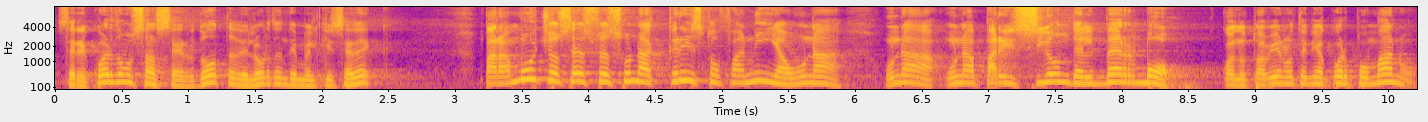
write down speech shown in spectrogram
se recuerda un sacerdote del orden de Melquisedec. Para muchos eso es una cristofanía, una, una, una aparición del verbo cuando todavía no tenía cuerpo humano.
